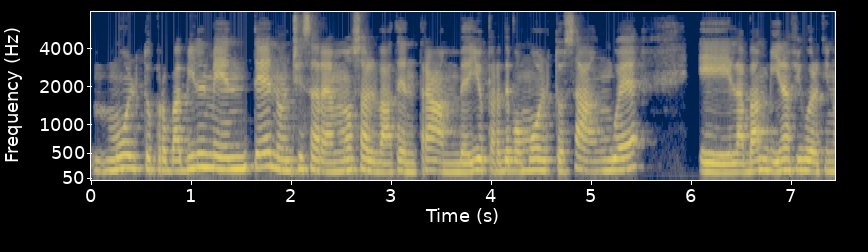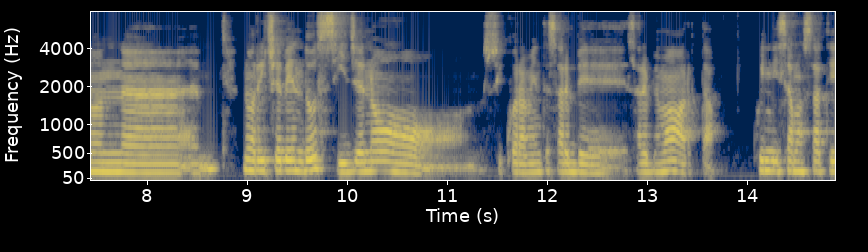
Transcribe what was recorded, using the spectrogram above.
molto probabilmente non ci saremmo salvate entrambe. Io perdevo molto sangue e la bambina, figurati, non, eh, non ricevendo ossigeno sicuramente sarebbe, sarebbe, morta. Quindi siamo stati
